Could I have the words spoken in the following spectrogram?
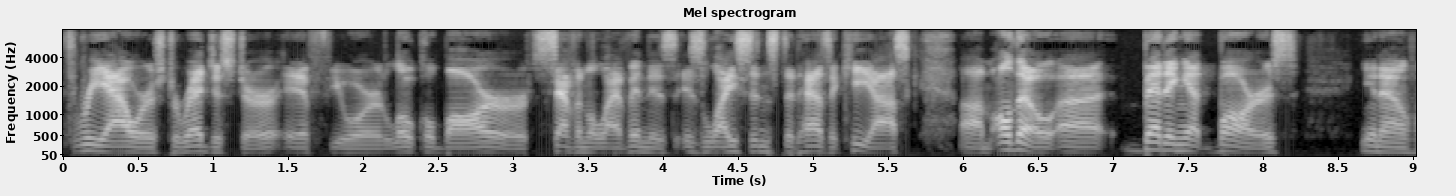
three hours to register if your local bar or 7-Eleven is, is licensed and has a kiosk. Um, although uh, betting at bars you know,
